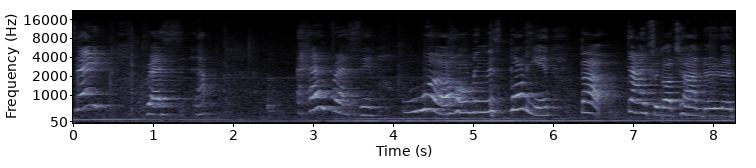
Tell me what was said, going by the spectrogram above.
safe rest, headrest in were holding this body in, but Dad forgot to undo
